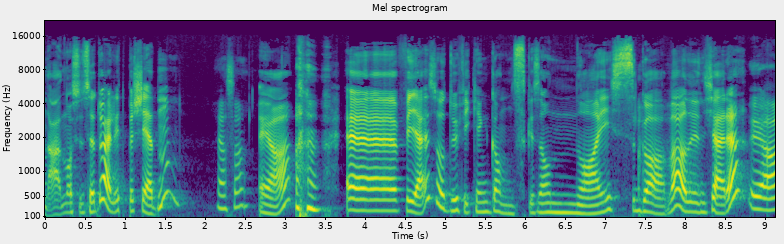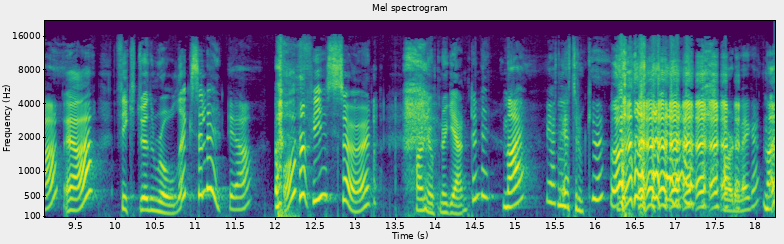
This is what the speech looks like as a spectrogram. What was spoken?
nei, nå syns jeg du er litt beskjeden. Jaså? Ja. Eh, for jeg så at du fikk en ganske sånn nice gave av din kjære. Ja. Ja. Fikk du en Rolex, eller? Ja. Å, fy søren. Har han gjort noe gærent, eller? Nei, jeg, jeg tror ikke det. Har du, Vegard? Nei.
